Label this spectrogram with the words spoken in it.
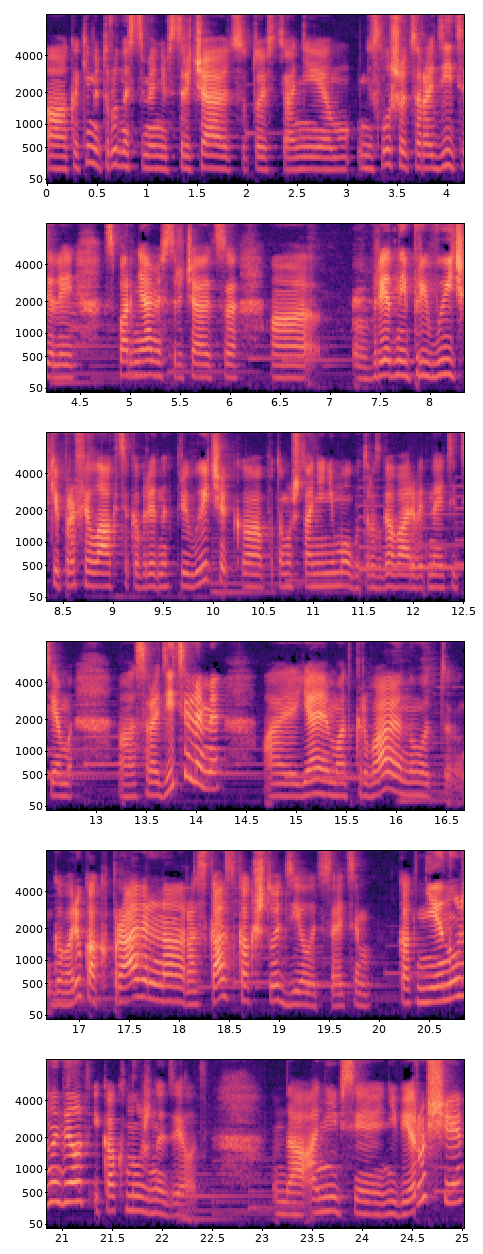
а, какими трудностями они встречаются. То есть они не слушаются родителей, с парнями встречаются а, вредные привычки, профилактика вредных привычек, потому что они не могут разговаривать на эти темы с родителями. А я им открываю, ну вот, говорю, как правильно, рассказываю, как что делать с этим как не нужно делать и как нужно делать. Да, они все неверующие,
